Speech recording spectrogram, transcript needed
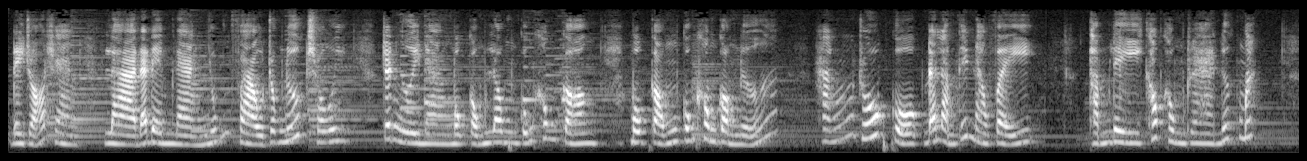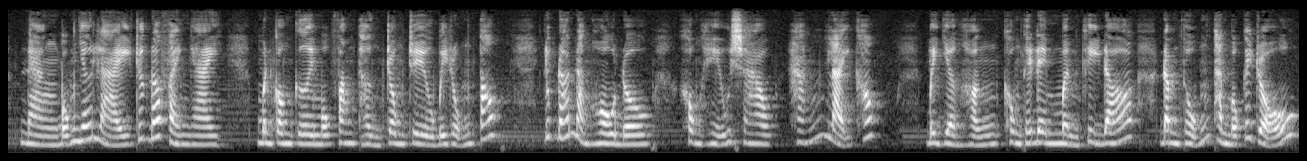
Đây rõ ràng là đã đem nàng nhúng vào trong nước rồi. Trên người nàng một cọng lông cũng không còn, một cọng cũng không còn nữa. Hắn rốt cuộc đã làm thế nào vậy? Thẩm Ly khóc không ra nước mắt. Nàng bỗng nhớ lại trước đó vài ngày, mình còn cười một văn thần trong triều bị rụng tóc. Lúc đó nàng hồ đồ, không hiểu sao hắn lại khóc. Bây giờ hận không thể đem mình khi đó đâm thủng thành một cái rổ.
